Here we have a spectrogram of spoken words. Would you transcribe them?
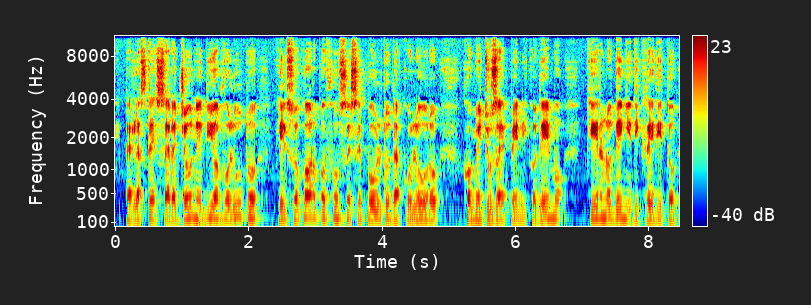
E per la stessa ragione Dio ha voluto che il suo corpo fosse sepolto da coloro, come Giuseppe e Nicodemo, che erano degni di credito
